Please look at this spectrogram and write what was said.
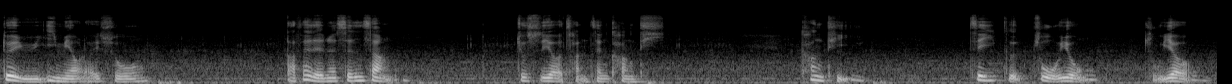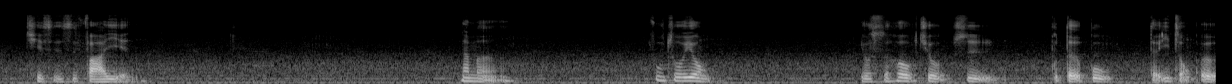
对于疫苗来说，打在人的身上就是要产生抗体，抗体这一个作用主要其实是发炎，那么副作用有时候就是不得不。的一种恶。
